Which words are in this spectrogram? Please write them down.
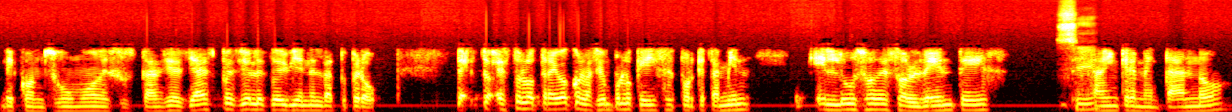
de consumo de sustancias. Ya después yo les doy bien el dato, pero esto lo traigo a colación por lo que dices, porque también el uso de solventes está incrementando,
